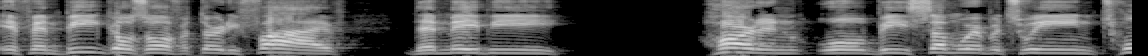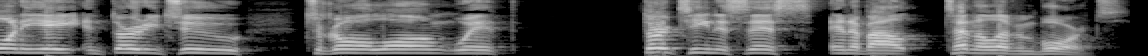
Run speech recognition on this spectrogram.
if Embiid goes off at 35, then maybe Harden will be somewhere between 28 and 32 to go along with 13 assists and about 10, 11 boards.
